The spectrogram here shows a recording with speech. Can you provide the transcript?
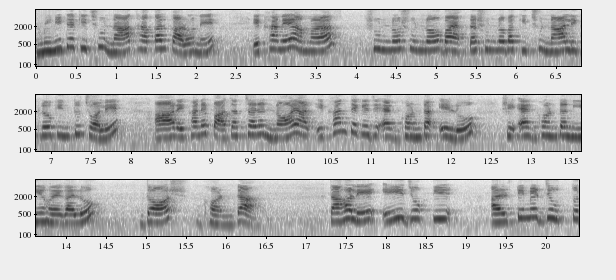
মিনিটে কিছু না থাকার কারণে এখানে আমরা শূন্য শূন্য বা একটা শূন্য বা কিছু না লিখলেও কিন্তু চলে। আর এখানে পাঁচ আর চারে নয়, আর এখান থেকে যে এক ঘণ্টা এলো সেই এক ঘণ্টা নিয়ে হয়ে গেল দশ ঘণ্টা। তাহলে এই যোগটি আলটিমেট যে উত্তর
